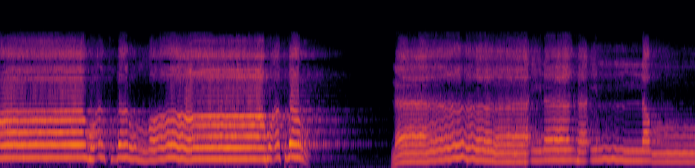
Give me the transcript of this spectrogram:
الله أكبر الله أكبر. لا إله إلا الله.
